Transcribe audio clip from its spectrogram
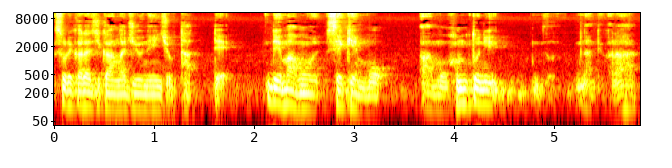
それから時間が10年以上経って、で、まあ、もう世間も、あもう本当に、なんていうかな、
